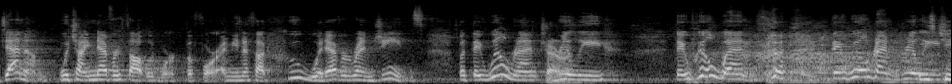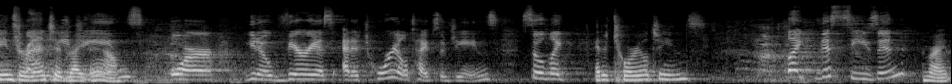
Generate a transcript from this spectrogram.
denim, which I never thought would work before. I mean, I thought who would ever rent jeans? But they will rent Karen. really they will rent they will rent really These jeans are rented right jeans now. Or, you know, various editorial types of jeans. So like editorial jeans? Like this season, right?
